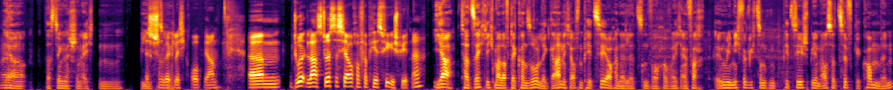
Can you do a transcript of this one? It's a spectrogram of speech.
Ja, das Ding ist schon echt ein Beast. ist schon wirklich grob, ja. Ähm, du, Lars, du hast es ja auch auf der PS4 gespielt, ne? Ja, tatsächlich mal auf der Konsole, gar nicht auf dem PC auch in der letzten Woche, weil ich einfach irgendwie nicht wirklich zum PC-Spielen außer Ziff gekommen bin.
